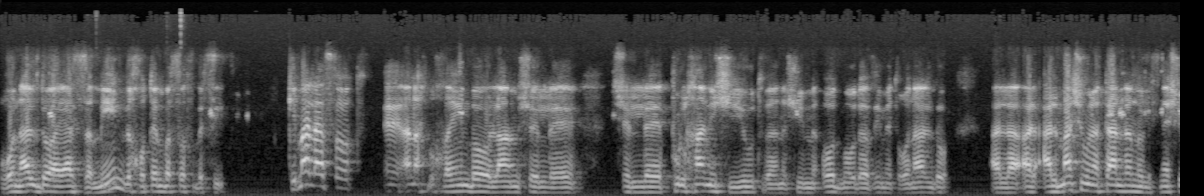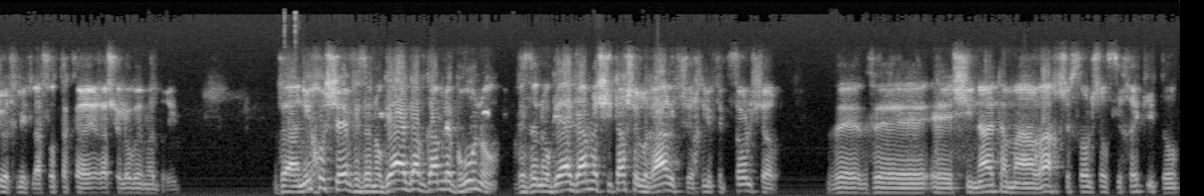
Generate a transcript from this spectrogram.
רונלדו היה זמין וחותם בסוף בסיטי. כי מה לעשות, אה, אנחנו חיים בעולם של, אה, של אה, פולחן אישיות, ואנשים מאוד מאוד אוהבים את רונלדו, על, על, על מה שהוא נתן לנו לפני שהוא החליט לעשות את הקריירה שלו במדריד. ואני חושב, וזה נוגע אגב גם לברונו, וזה נוגע גם לשיטה של רלף שהחליף את סולשר, ושינה את המערך שסולשר שיחק איתו,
